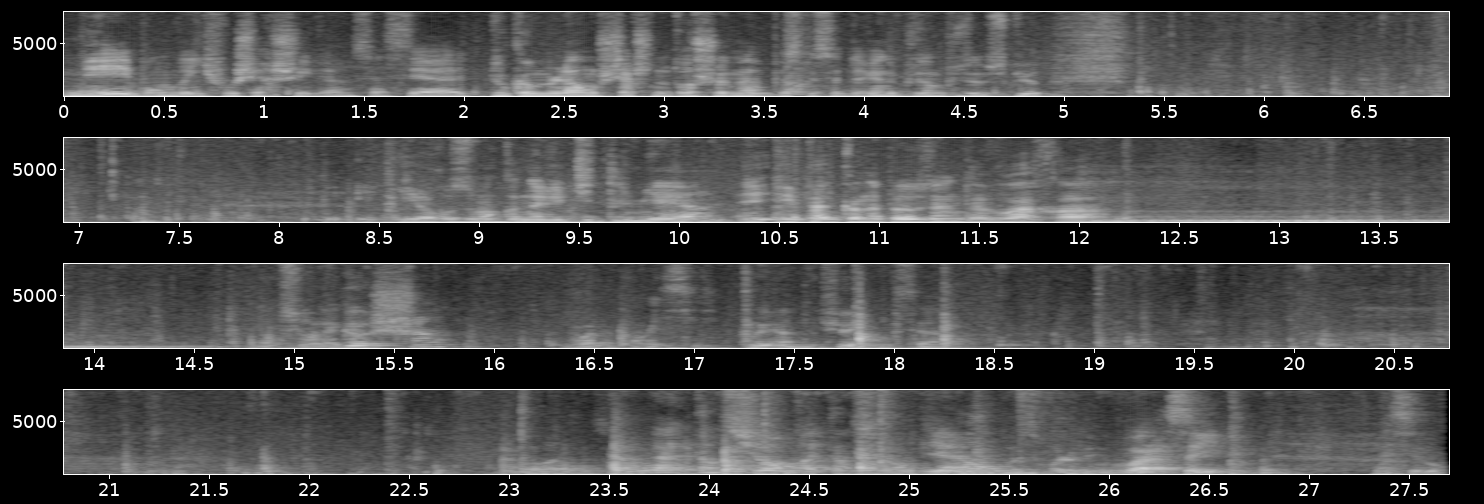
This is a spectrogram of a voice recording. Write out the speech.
Mais bon, bah, il faut chercher. Hein. Ça, tout comme là, on cherche notre chemin parce que ça devient de plus en plus obscur. Et heureusement qu'on a les petites lumières et, qu'on n'a pas besoin d'avoir. Euh, Donc sur la gauche, voilà, par ici. Oui, en effet, ça. Attention, attention, bien. on peut se relever. Voilà, ça y est. Là, c'est bon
